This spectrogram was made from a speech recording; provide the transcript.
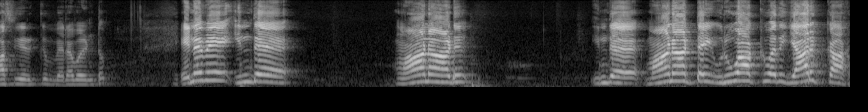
ஆசிரியருக்கு வர வேண்டும். எனவே இந்த மாநாடு இந்த மாநாட்டை உருவாக்குவது யாருக்காக?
